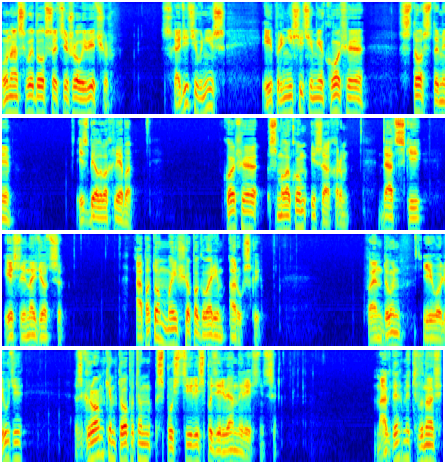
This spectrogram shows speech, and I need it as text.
У нас выдался тяжелый вечер. Сходите вниз и принесите мне кофе с тостами из белого хлеба. Кофе с молоком и сахаром. Датский, если найдется. А потом мы еще поговорим о русской. Фэндунь и его люди с громким топотом спустились по деревянной лестнице. Макдермит вновь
